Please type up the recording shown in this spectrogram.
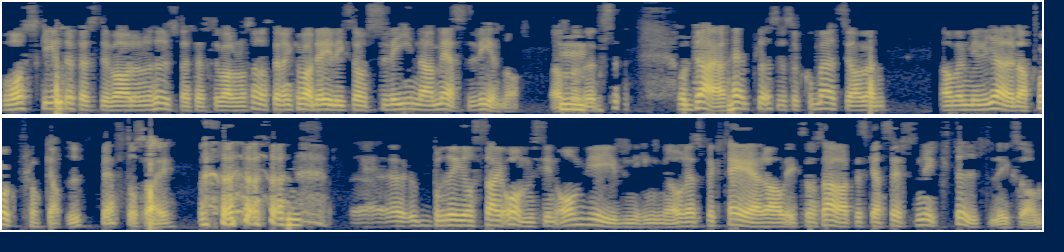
Roskildefestivalen och Husbergsfestivalen och sådana ställen kan vara. Det är liksom svina mest vinner. Alltså Mm. det, och där helt plötsligt så möts jag av en, av en miljö där folk plockar upp efter sig. Eh, bryr sig om sin omgivning och respekterar liksom så att det ska se snyggt ut liksom.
